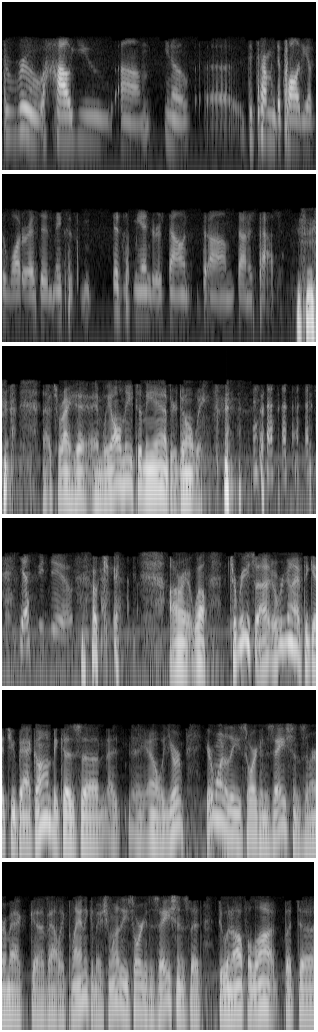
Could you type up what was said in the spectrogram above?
through how you um, you know uh, determine the quality of the water as it makes its as it meanders down um, down its path. That's right, yeah. and we all need to meander, don't we? yes, we do. okay. All right. Well, Teresa, we're going to have to get you back on because uh, you know you're you're one of these organizations, the Merrimack uh, Valley Planning Commission, one of these organizations that do an awful lot, but uh,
